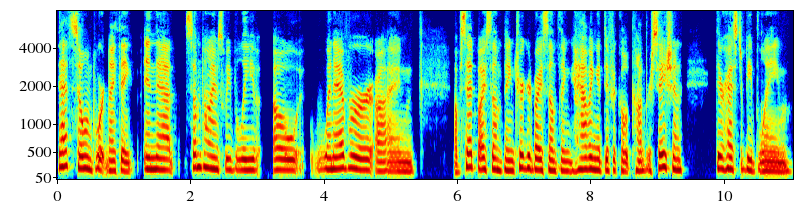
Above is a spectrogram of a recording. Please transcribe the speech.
That's so important, I think, in that sometimes we believe, oh, whenever I'm upset by something, triggered by something, having a difficult conversation, there has to be blame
